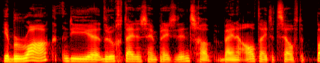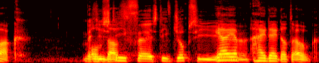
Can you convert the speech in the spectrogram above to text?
Ja, Barack die eh, droeg tijdens zijn presidentschap bijna altijd hetzelfde pak. Beetje Omdat- Steve, eh, Steve Jobsy. Ja, eh, ja, hij deed dat ook,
